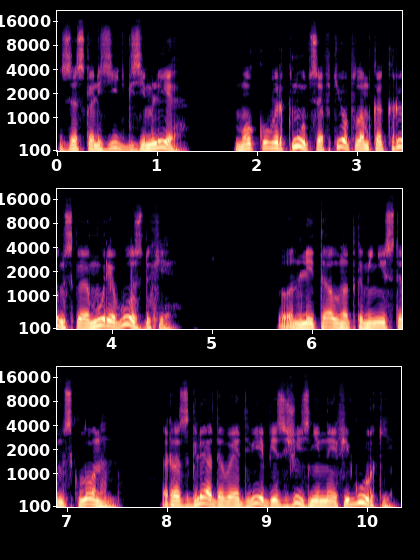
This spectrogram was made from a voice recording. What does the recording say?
заскользить к земле, мог кувыркнуться в теплом, как Крымское море, воздухе. Он летал над каменистым склоном, разглядывая две безжизненные фигурки.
